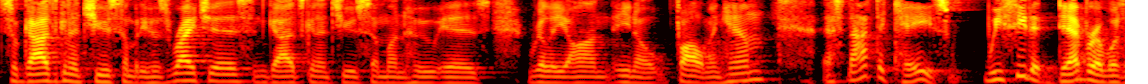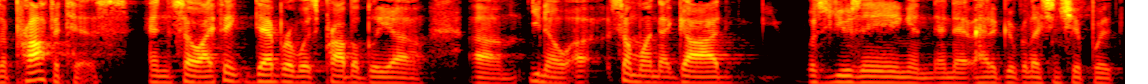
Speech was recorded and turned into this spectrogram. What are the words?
so God's going to choose somebody who's righteous, and God's going to choose someone who is really on, you know, following Him. That's not the case. We see that Deborah was a prophetess, and so I think Deborah was probably a, um, you know, uh someone that God was using and, and that had a good relationship with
